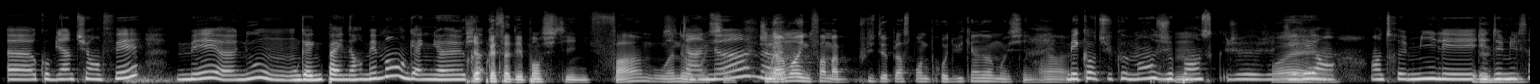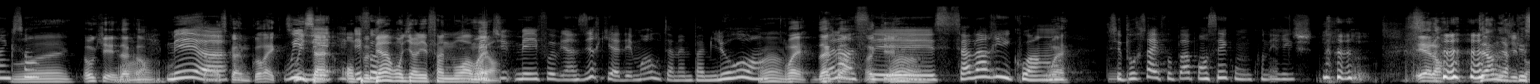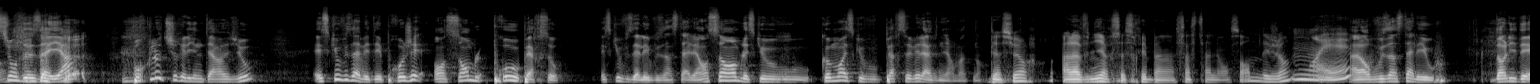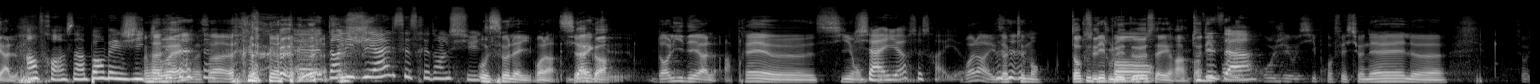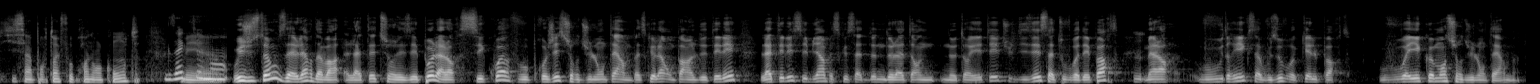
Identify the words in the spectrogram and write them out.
euh, combien tu en fais, mais euh, nous, on, on gagne pas énormément. On gagne. euh, Puis après, ça dépend si c'est une femme ou un si homme un aussi. homme. Généralement, une femme a plus de placements de produits qu'un homme aussi. Voilà. Mais quand tu commences, je Mm. pense, que je, je Ouais. dirais en- entre 1000 et, et 2000. 2500. Ouais. Ok, d'accord. Ouais. Mais, Ça euh, reste quand même correct. oui, Oui, ça- mais on peut faut- bien arrondir les fins de mois. mais, Voilà. tu- mais il faut bien se dire qu'il y a des mois où tu n'as même pas 1000 euros. Hein. Ouais. Ouais, d'accord. Voilà, ça varie, quoi. hein. Ouais. C'est pour ça, il faut pas penser qu'on est riche. Et alors, dernière question de Zaya. Pour clôturer l'interview, est-ce que vous avez des projets ensemble, pro ou perso? Est-ce que vous allez vous installer ensemble? Est-ce que vous... Comment est-ce que vous percevez l'avenir maintenant? Bien sûr. À l'avenir, ça serait ben, s'installer ensemble déjà. Ouais. Alors, vous installez où? Dans l'idéal. En France, hein, pas en Belgique. Ouais. euh, dans l'idéal, ce serait dans le sud. au soleil, voilà. C'est D'accord. Dans l'idéal. Après, euh, si on. Si peut- ailleurs, ce sera ailleurs. Voilà, exactement. Tant que c'est tous les deux, ça ira. Tout C'est dépend ça. des projets aussi professionnels. euh, ça aussi, c'est important, il faut prendre en compte. Exactement. Oui, justement, vous avez l'air d'avoir la tête sur les épaules. Alors, c'est quoi vos projets sur du long terme? Parce que là, on parle de télé. La télé, c'est bien parce que ça te donne de la tor- notoriété, tu le disais, ça t'ouvre des portes. Mm. Mais alors, vous voudriez que ça vous ouvre quelle porte Vous voyez comment sur du long terme?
